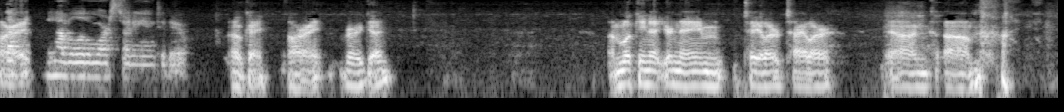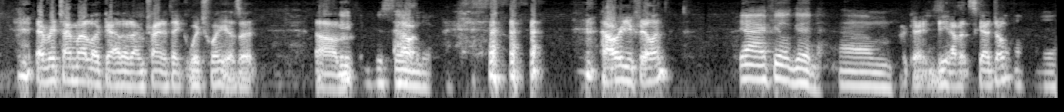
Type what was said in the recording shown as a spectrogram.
all right Definitely have a little more studying to do. Okay. All right. Very good. I'm looking at your name, Taylor, Tyler, and um, every time I look at it, I'm trying to think which way is it. Um, how- how are you feeling? yeah, I feel good. Um, Okay. Do you have it scheduled? uh,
